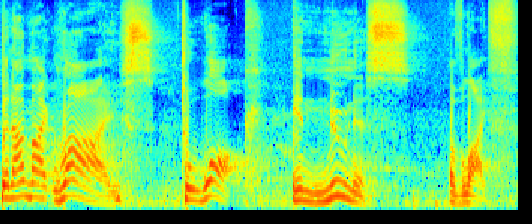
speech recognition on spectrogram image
that I might rise to walk in newness of life.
